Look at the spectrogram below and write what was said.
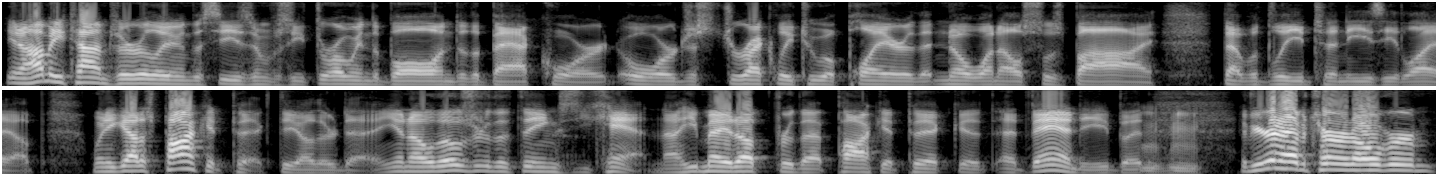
You know, how many times earlier in the season was he throwing the ball into the backcourt or just directly to a player that no one else was by that would lead to an easy layup? When he got his pocket pick the other day, you know, those are the things you can't. Now, he made up for that pocket pick at, at Vandy, but mm-hmm. if you're going to have a turnover,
